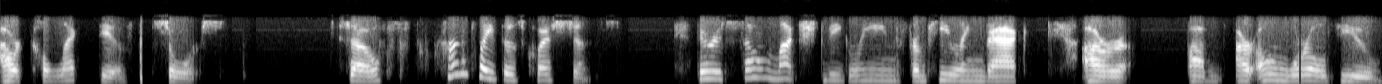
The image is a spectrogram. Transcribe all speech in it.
our collective source. So contemplate those questions. There is so much to be gleaned from peeling back our um, our own worldview,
